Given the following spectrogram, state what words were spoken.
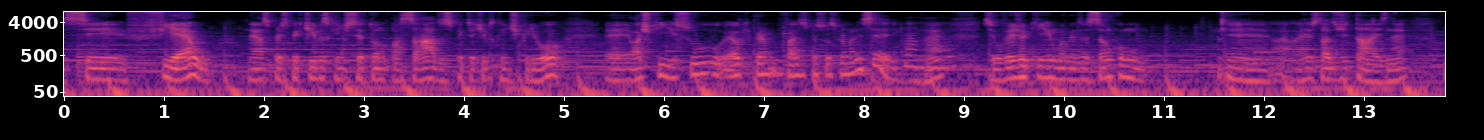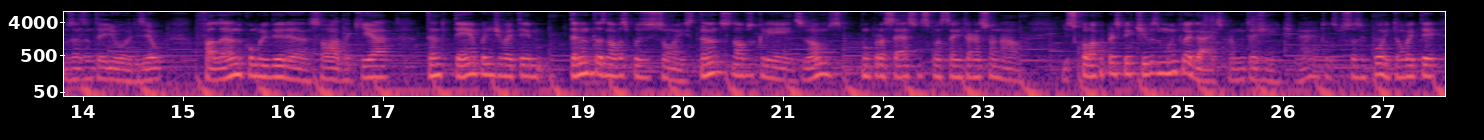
ser fiel né, as perspectivas que a gente setou no passado, as expectativas que a gente criou, é, eu acho que isso é o que faz as pessoas permanecerem. Uhum. Né? Se eu vejo aqui uma organização como é, a Resultados Digitais, né, nos anos anteriores, eu falando como liderança, ó, daqui a tanto tempo a gente vai ter tantas novas posições, tantos novos clientes, vamos para um processo de expansão internacional. Isso coloca perspectivas muito legais para muita gente, né? Todas as pessoas dizem, pô, então vai ter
